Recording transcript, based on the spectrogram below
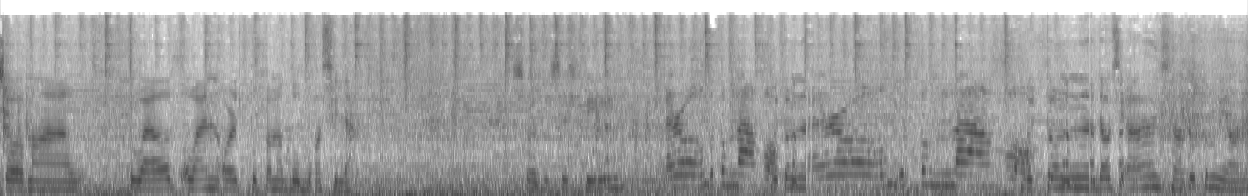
So, mga 12, 1 or 2 pa magbubukas sila. So, this is the... pero gutom na ako. Gutom na. Pero gutom na ako. Gutom na daw si Asa. Gutom yan.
